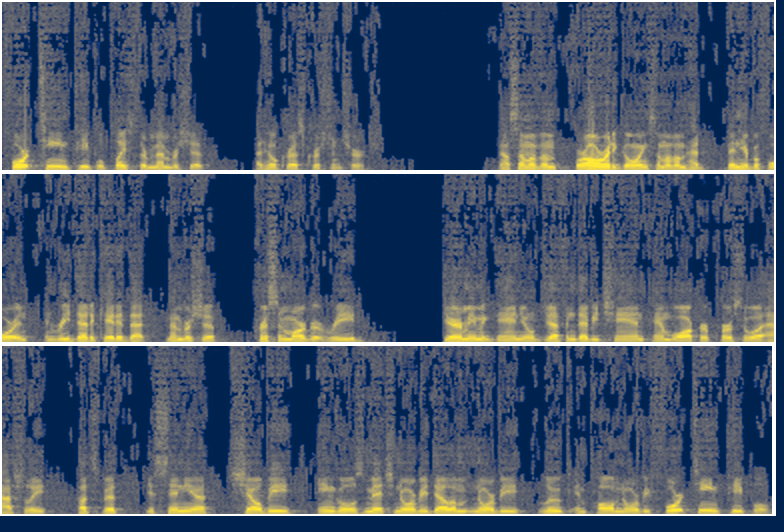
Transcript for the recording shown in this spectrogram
14 people placed their membership at Hillcrest Christian Church. Now, some of them were already going, some of them had been here before and, and rededicated that membership. Chris and Margaret Reed, Jeremy McDaniel, Jeff and Debbie Chan, Pam Walker, Persua, Ashley, Hudspeth, Yesenia, Shelby, Ingalls, Mitch Norby, Della Norby, Luke, and Paul Norby. 14 people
